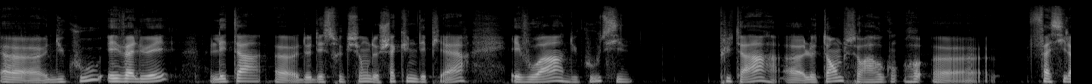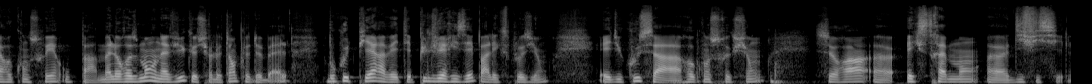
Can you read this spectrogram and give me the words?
euh, du coup évaluer l'état euh, de destruction de chacune des pierres et voir du coup si plus tard euh, le temple sera facile à reconstruire ou pas. Malheureusement, on a vu que sur le temple de Belle, beaucoup de pierres avaient été pulvérisées par l'explosion et du coup sa reconstruction sera extrêmement difficile.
